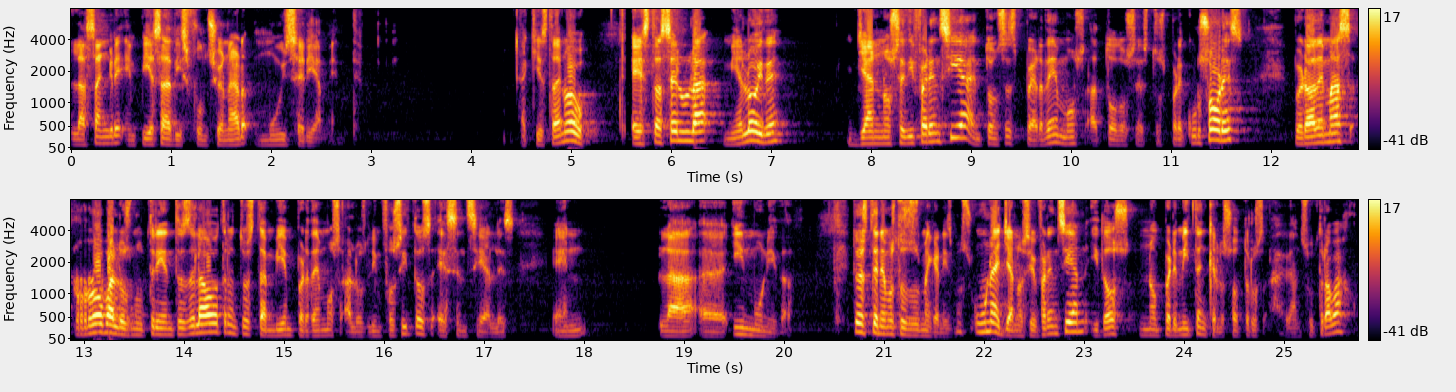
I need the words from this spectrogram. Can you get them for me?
la, sangre empieza a disfuncionar muy seriamente. Aquí está de nuevo. Esta célula mieloide ya no se diferencia, entonces perdemos a todos estos precursores, pero además roba los nutrientes de la otra, entonces también perdemos a los linfocitos esenciales en la eh, inmunidad. Entonces tenemos estos dos mecanismos. Una, ya no se diferencian y dos, no permiten que los otros hagan su trabajo.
